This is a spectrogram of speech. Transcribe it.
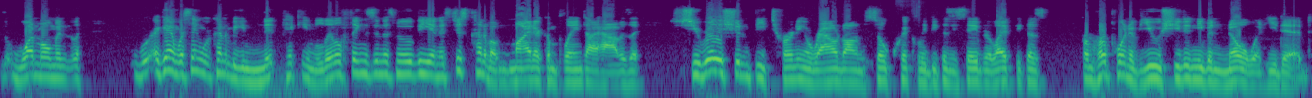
one moment. We're, again, we're saying we're going to be nitpicking little things in this movie, and it's just kind of a minor complaint I have is that she really shouldn't be turning around on him so quickly because he saved her life. Because from her point of view, she didn't even know what he did.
